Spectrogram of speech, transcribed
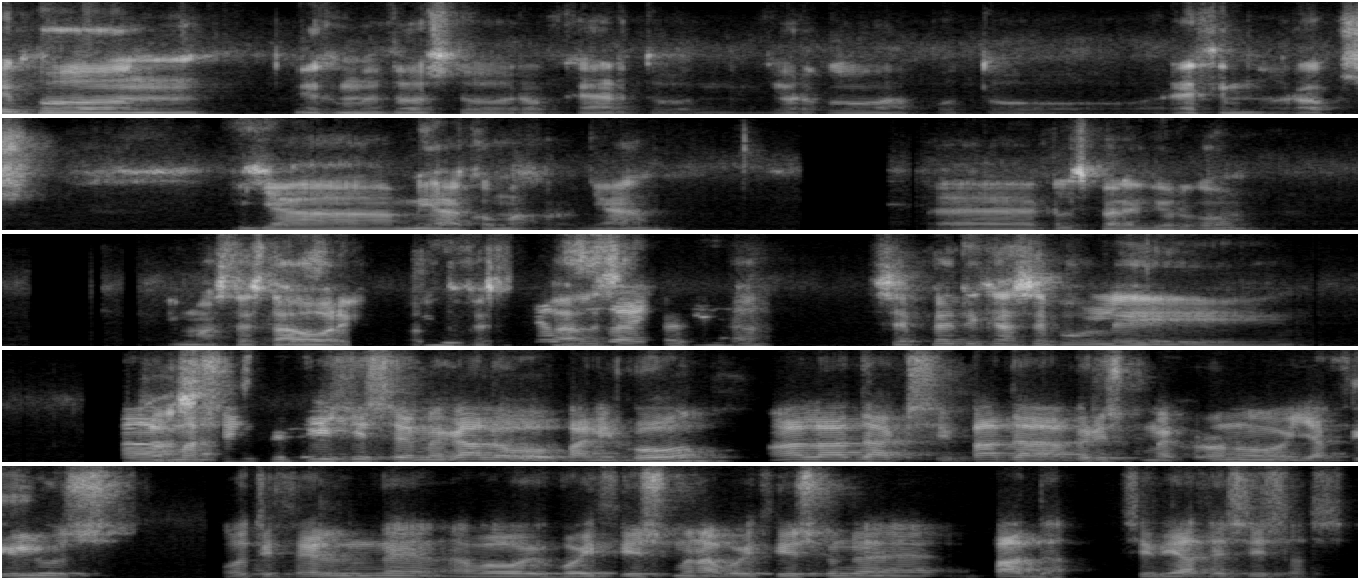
Λοιπόν, έχουμε εδώ στο Rock Car τον Γιώργο από το Rhythm Rocks για μία ακόμα χρονιά. Ε, καλησπέρα Γιώργο. Είμαστε στα όρια του φεστιβάλ. Σε πέτυχα σε πολύ... Μας έχετε τύχει σε μεγάλο πανικό, αλλά εντάξει, πάντα βρίσκουμε χρόνο για φίλους, ό,τι θέλουν, να βοηθήσουμε, να βοηθήσουν, πάντα, στη διάθεσή σας.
